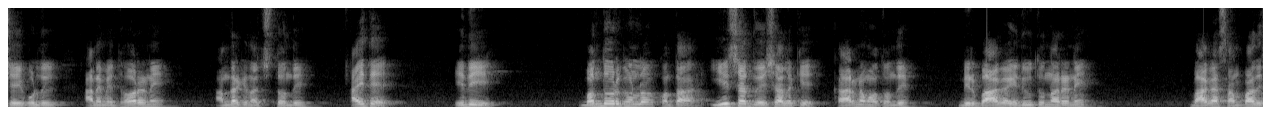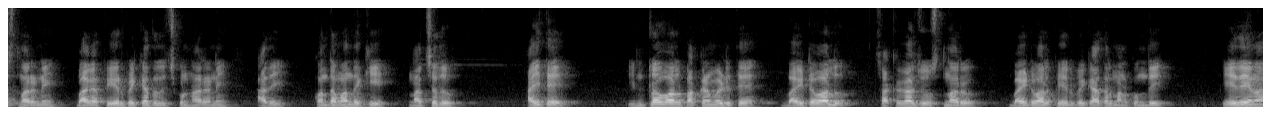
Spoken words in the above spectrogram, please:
చేయకూడదు అనే మీ ధోరణి అందరికీ నచ్చుతుంది. అయితే ఇది బంధువర్గంలో కొంత ఈర్ష్య ద్వేషాలకి కారణమవుతుంది. మీరు బాగా ఎదుగుతున్నారని బాగా సంపాదిస్తున్నారని బాగా పేరు ప్రఖ్యాతలు ఇచ్చుకుంటున్నారని అది కొంతమందికి నచ్చదు. అయితే ఇంట్లో వాళ్ళు పక్కన పెడితే బయట వాళ్ళు చక్కగా చూస్తున్నారు బయట వాళ్ళ పేరు ప్రఖ్యాతలు మనకుంది. ఏదైనా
